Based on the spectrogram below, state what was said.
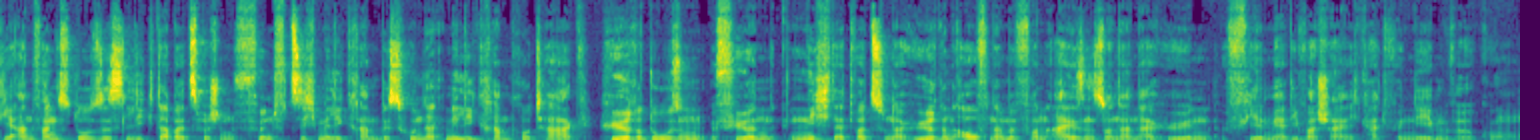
Die Anfangsdosis liegt dabei zwischen 50 Milligramm bis 100 Milligramm pro Tag. Höhere Dosen führen nicht etwa zu einer höheren Aufnahme von Eisen, sondern erhöhen vielmehr die Wahrscheinlichkeit für Nebenwirkungen.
